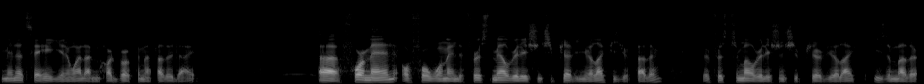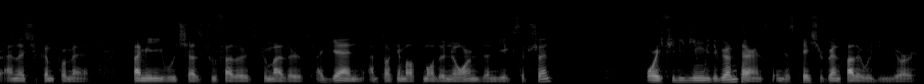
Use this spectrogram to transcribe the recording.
You may not say, hey, you know what, I'm heartbroken, my father died. Uh, for men or for women, the first male relationship you have in your life is your father. The first female relationship you have in your life is a mother, unless you come from a family which has two fathers, two mothers. Again, I'm talking about more the norm than the exception. Or if you're living with your grandparents, in this case, your grandfather would be your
